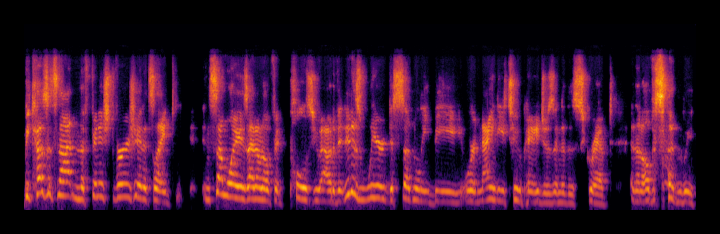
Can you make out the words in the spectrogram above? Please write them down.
because it's not in the finished version, it's like, in some ways, I don't know if it pulls you out of it. It is weird to suddenly be, we're 92 pages into the script, and then all of a sudden we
